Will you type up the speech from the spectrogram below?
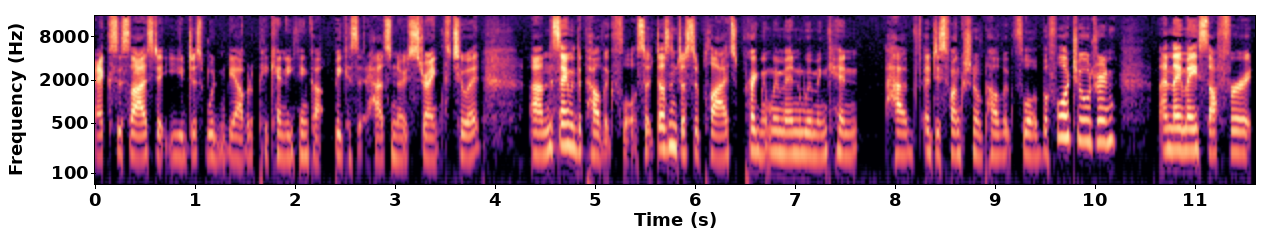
exercised it, you just wouldn't be able to pick anything up because it has no strength to it. Um, the same with the pelvic floor. So it doesn't just apply to pregnant women. Women can have a dysfunctional pelvic floor before children, and they may suffer it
